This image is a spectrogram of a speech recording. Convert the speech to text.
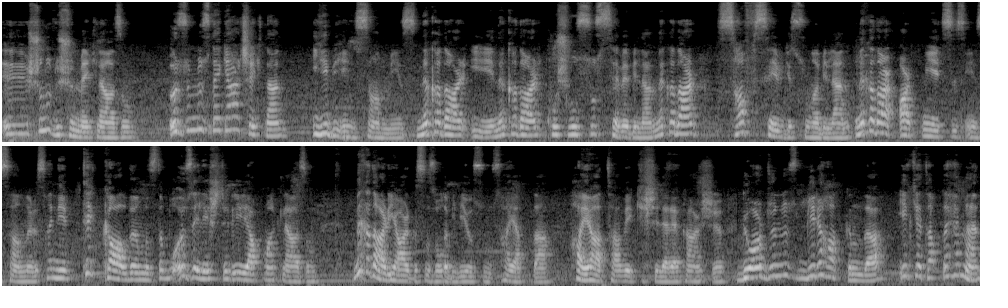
e, şunu düşünmek lazım. Özümüzde gerçekten iyi bir insan mıyız? Ne kadar iyi, ne kadar koşulsuz sevebilen, ne kadar saf sevgi sunabilen, ne kadar art niyetsiz insanlarız. Hani tek kaldığımızda bu öz eleştiriyi yapmak lazım. Ne kadar yargısız olabiliyorsunuz hayatta, hayata ve kişilere karşı. Gördüğünüz biri hakkında ilk etapta hemen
